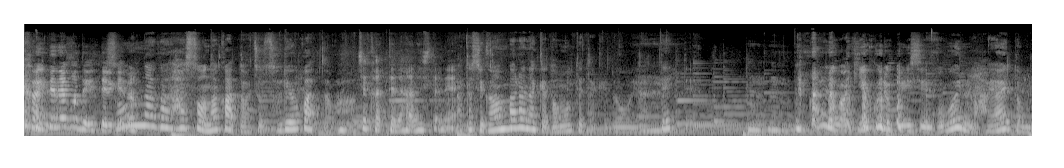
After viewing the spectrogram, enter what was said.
勝手なこと言ってるけど。そんな発想なかったわ。ちょっとそれよかったわ。めっちゃ勝手な話だね。私頑張らなきゃと思ってたけどやってって。うんうん。彼のが記憶力いいし覚えるの早いと思う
